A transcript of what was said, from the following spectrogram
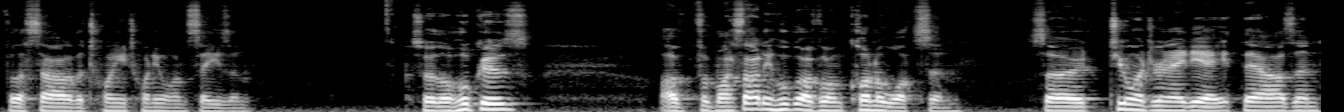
for the start of the 2021 season. So the hookers, I've, for my starting hooker, I've gone Connor Watson. So 288,000.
